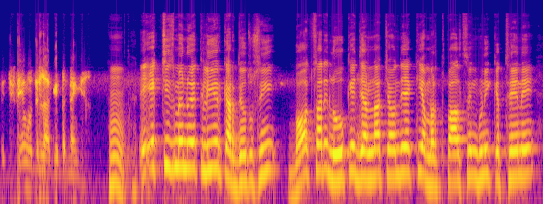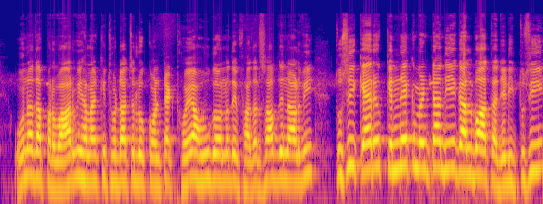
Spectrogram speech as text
ਵਿਛੜੇ ਉਹਦੇ ਲਾਗੇ ਬਣਾਈਆਂ ਹੂੰ ਇਹ ਇੱਕ ਚੀਜ਼ ਮੈਨੂੰ ਇਹ ਕਲੀਅਰ ਕਰ ਦਿਓ ਤੁਸੀਂ ਬਹੁਤ ਸਾਰੇ ਲੋਕ ਇਹ ਜਾਣਨਾ ਚਾਹੁੰਦੇ ਆ ਕਿ ਅਮਰਤਪਾਲ ਸਿੰਘ ਹੁਣੀ ਕਿੱਥੇ ਨੇ ਉਹਨਾਂ ਦਾ ਪਰਿਵਾਰ ਵੀ ਹਾਲਾਂਕਿ ਤੁਹਾਡਾ ਚਲੋ ਕੰਟੈਕਟ ਹੋਇਆ ਹੋਊਗਾ ਉਹਨਾਂ ਦੇ ਫਾਦਰ ਸਾਹਿਬ ਦੇ ਨਾਲ ਵੀ। ਤੁਸੀਂ ਕਹਿ ਰਹੇ ਹੋ ਕਿੰਨੇ ਕੁ ਮਿੰਟਾਂ ਦੀ ਇਹ ਗੱਲਬਾਤ ਆ ਜਿਹੜੀ ਤੁਸੀਂ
